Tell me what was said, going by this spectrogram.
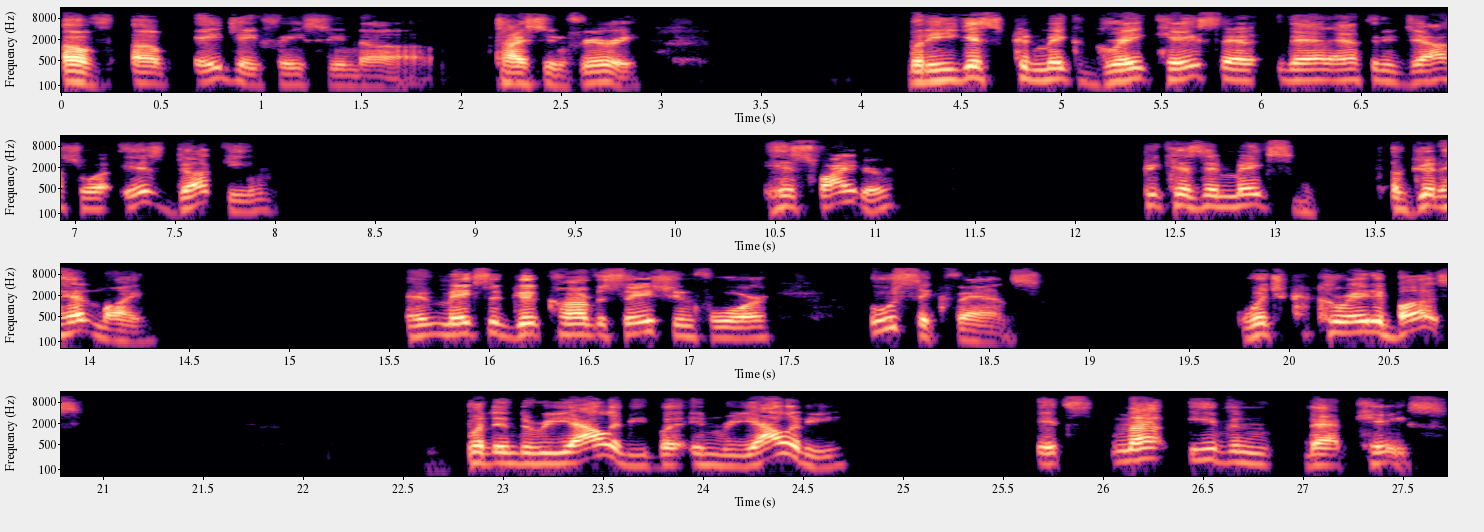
of of AJ facing uh, Tyson Fury. But he gets could make a great case that that Anthony Joshua is ducking his fighter because it makes a good headline. It makes a good conversation for Usyk fans, which could create a buzz. But in the reality, but in reality, it's not even that case.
